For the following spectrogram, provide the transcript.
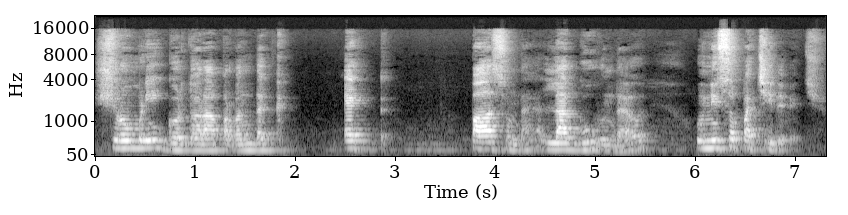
ਸ਼੍ਰੋਮਣੀ ਗੁਰਦੁਆਰਾ ਪ੍ਰਬੰਧਕ ਐਕਟ ਪਾਸ ਹੁੰਦਾ ਹੈ, ਲਾਗੂ ਹੁੰਦਾ ਹੈ ਉਹ 1925 ਦੇ ਵਿੱਚ।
